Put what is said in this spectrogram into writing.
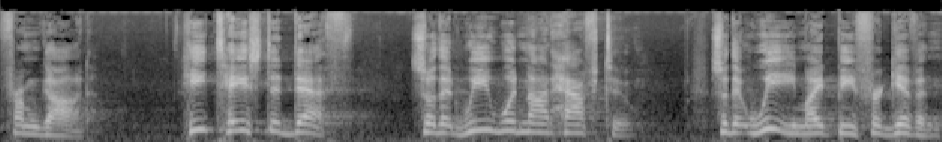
from God. He tasted death so that we would not have to, so that we might be forgiven.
